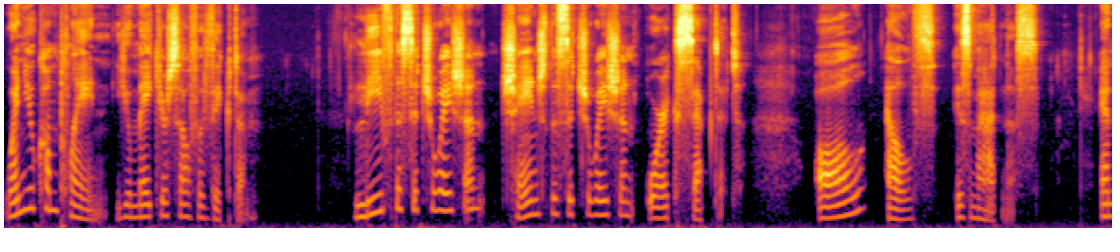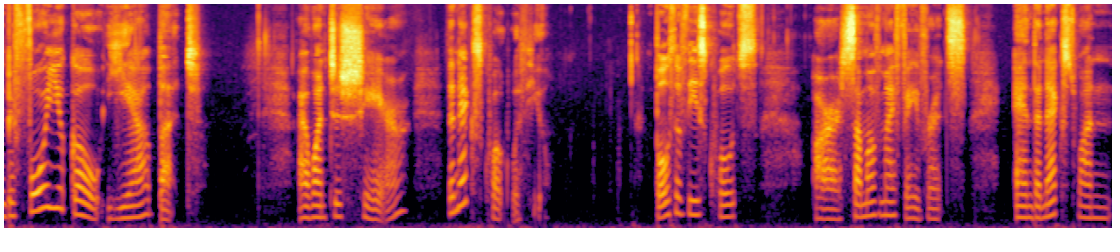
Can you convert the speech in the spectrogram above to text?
When you complain, you make yourself a victim. Leave the situation, change the situation, or accept it. All else is madness. And before you go, yeah, but, I want to share the next quote with you. Both of these quotes are some of my favorites, and the next one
